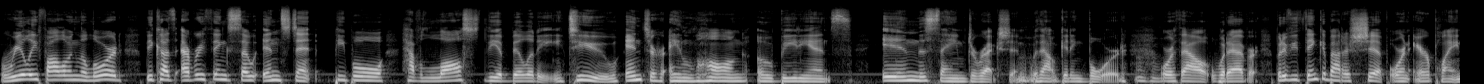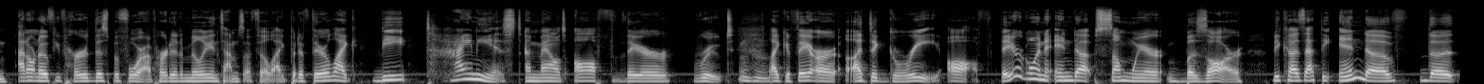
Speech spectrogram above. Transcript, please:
really following the Lord because everything's so instant. People have lost the ability to enter a long obedience in the same direction mm-hmm. without getting bored mm-hmm. or without whatever. But if you think about a ship or an airplane, I don't know if you've heard this before. I've heard it a million times, I feel like. But if they're like the tiniest amount off their route, mm-hmm. like if they are a degree off, they are going to end up somewhere bizarre because at the end of the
